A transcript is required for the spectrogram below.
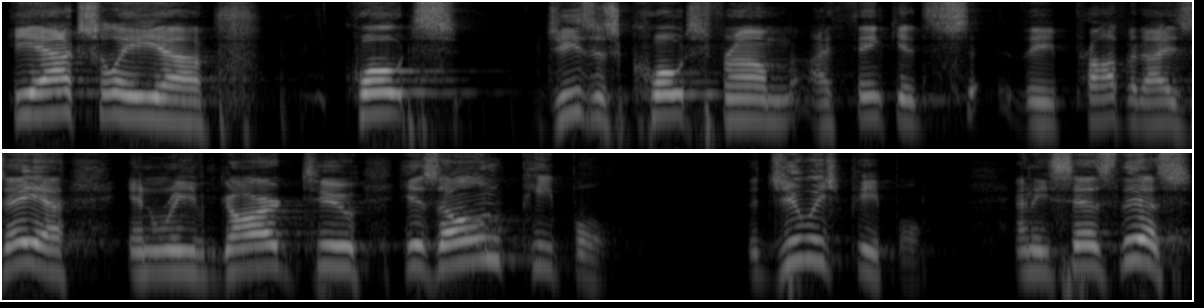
He actually uh, quotes, Jesus quotes from, I think it's the prophet Isaiah, in regard to his own people, the Jewish people. And he says this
